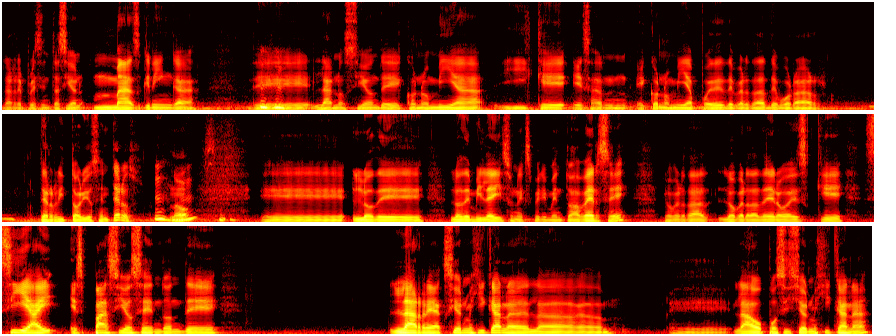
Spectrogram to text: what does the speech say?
la representación más gringa de la noción de economía y que esa economía puede de verdad devorar territorios enteros, ¿no? Eh, lo de lo de Milei es un experimento a verse. Lo verdad, lo verdadero es que sí hay espacios en donde la reacción mexicana, la, eh, la oposición mexicana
